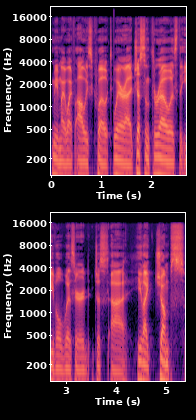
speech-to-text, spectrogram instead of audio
me and my wife always quote where uh, Justin Theroux is the evil wizard. Just uh, he like jumps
